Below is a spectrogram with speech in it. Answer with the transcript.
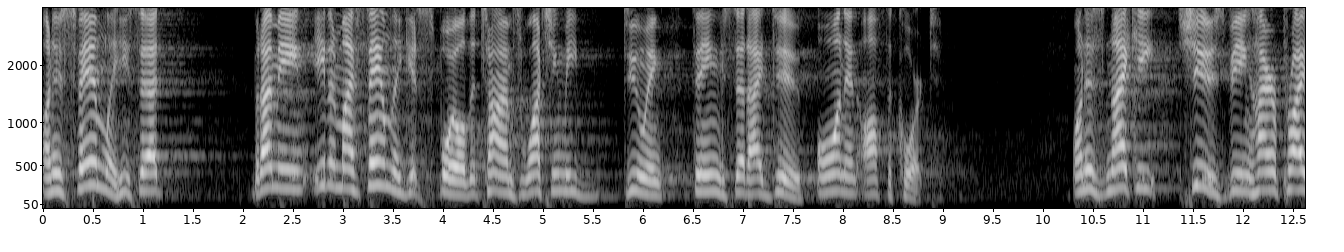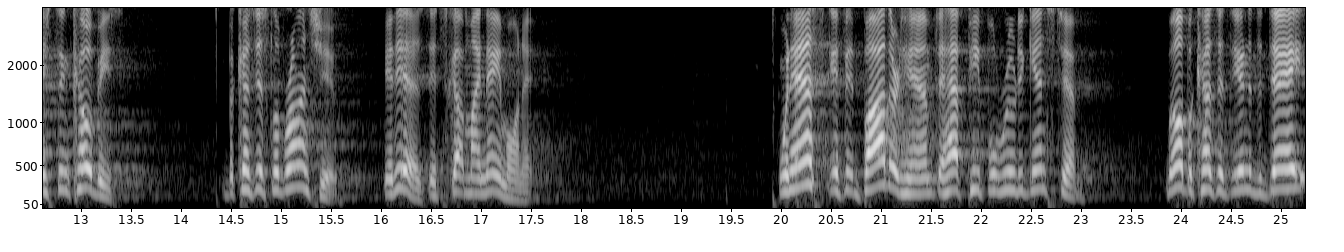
On his family, he said, But I mean, even my family gets spoiled at times watching me doing things that I do on and off the court. On his Nike shoes being higher priced than Kobe's because it's LeBron shoe. It is, it's got my name on it. When asked if it bothered him to have people root against him, well, because at the end of the day,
